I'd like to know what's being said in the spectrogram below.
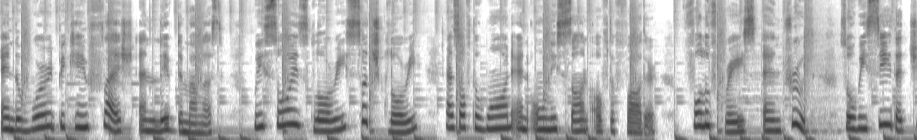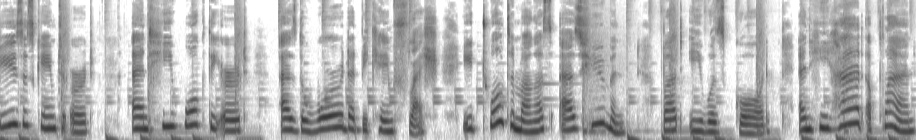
And the Word became flesh and lived among us. We saw His glory, such glory as of the one and only Son of the Father, full of grace and truth. So we see that Jesus came to earth and he walked the earth as the Word that became flesh. He dwelt among us as human, but he was God. And he had a plan,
